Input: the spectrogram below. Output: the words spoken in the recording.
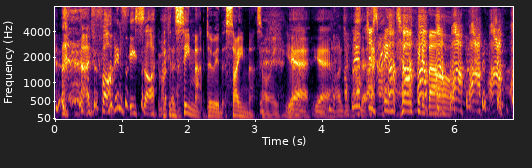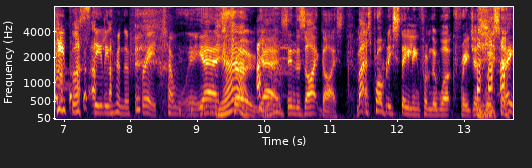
and finally, Simon. I can see Matt doing saying that. Sorry. Yeah, yeah, 100%. We've percent. just been talking about people stealing from the fridge, haven't we? Yeah, it's Yeah. true. Yeah, it's in the zeitgeist. Matt's probably stealing from the work fridge as we speak.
